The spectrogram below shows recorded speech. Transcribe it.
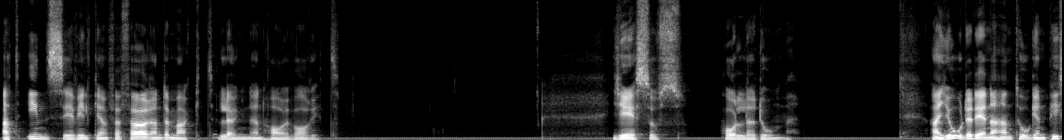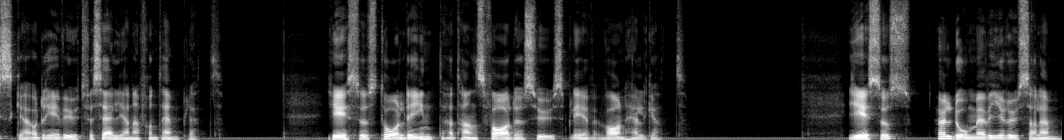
att inse vilken förförande makt lögnen har varit. Jesus håller dom. Han gjorde det när han tog en piska och drev ut försäljarna från templet. Jesus tålde inte att hans faders hus blev vanhelgat. Jesus höll dom över Jerusalem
